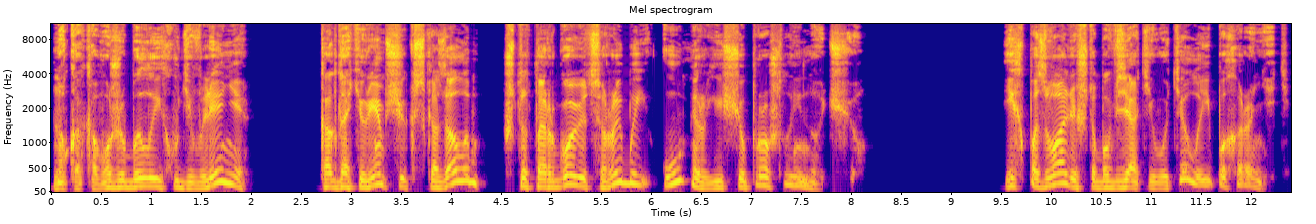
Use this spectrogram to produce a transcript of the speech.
Но каково же было их удивление, когда тюремщик сказал им, что торговец рыбой умер еще прошлой ночью. Их позвали, чтобы взять его тело и похоронить.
